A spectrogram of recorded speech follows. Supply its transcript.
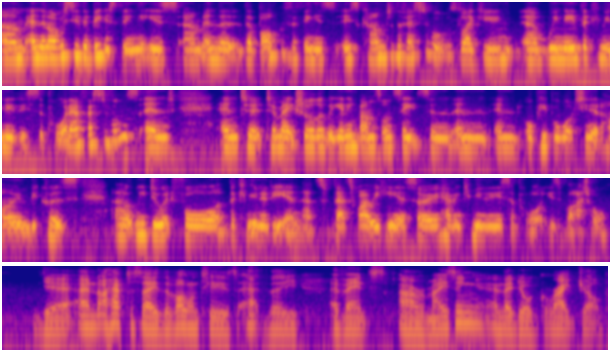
Um, and then obviously the biggest thing is um, and the, the bulk of the thing is is come to the festivals. Like you uh, we need the community to support our festivals and and to, to make sure that we're getting bums on seats and and and or people watching at home because uh, we do it for the community and that's that's why we're here. So having community support is vital. Yeah and i have to say the volunteers at the events are amazing and they do a great job.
